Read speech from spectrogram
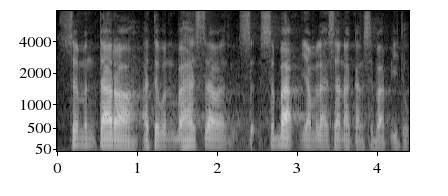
sementara ataupun bahasa sebab yang melaksanakan sebab itu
